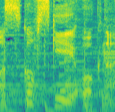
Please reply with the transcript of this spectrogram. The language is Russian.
Московские окна.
